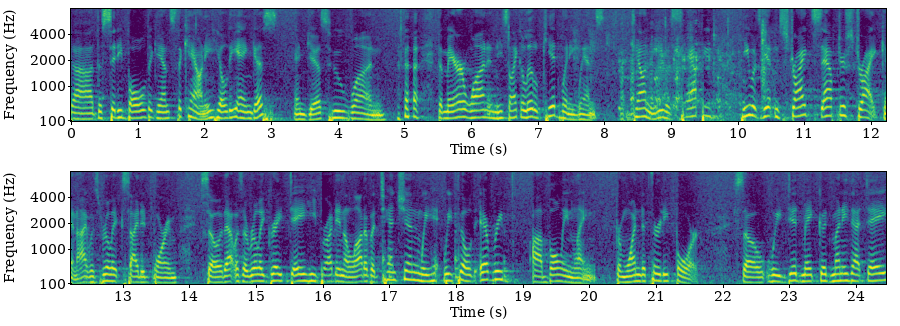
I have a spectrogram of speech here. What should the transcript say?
uh, the city bowled against the county, Hildy Angius, and guess who won? The mayor won, and he's like a little kid when he wins. I'm telling you, he was happy. He was getting strikes after strike, and I was really excited for him. So that was a really great day. He brought in a lot of attention. We, we filled every uh, bowling lane from 1 to 34. So we did make good money that day.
